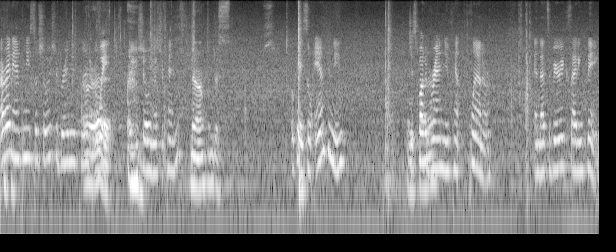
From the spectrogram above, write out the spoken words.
All right, Anthony. So show us your brand new planner. All Oh wait, are you showing us your pens? No, I'm just. Okay, so Anthony just Little bought a brand new planner, and that's a very exciting thing.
